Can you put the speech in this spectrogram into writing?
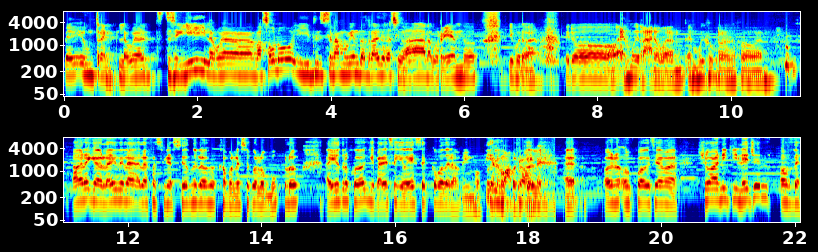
es un tren. La wea te seguí y la wea va solo y se va moviendo a través de la ciudad, va corriendo. Y bueno. Pero es muy raro, weón. Es muy raro el juego, weón. Ahora que habláis de la, la fascinación de los japoneses con los músculos, hay otro juego que parece que debe ser como de los mismos Lo viejos. más porque, eh, un, un juego que se llama Shoaniki Legend of the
